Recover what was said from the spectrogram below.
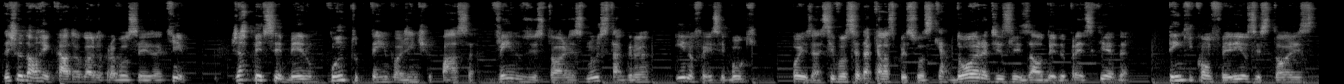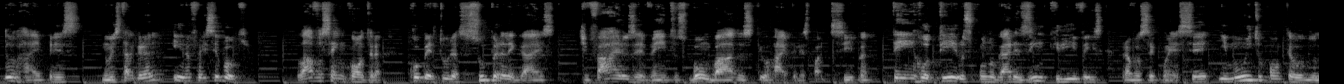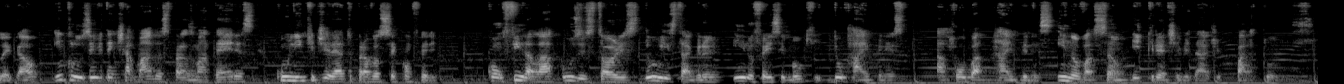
Deixa eu dar um recado agora para vocês aqui. Já perceberam quanto tempo a gente passa vendo os stories no Instagram e no Facebook? Pois é, se você é daquelas pessoas que adora deslizar o dedo para a esquerda, tem que conferir os stories do Hypeness no Instagram e no Facebook. Lá você encontra coberturas super legais de vários eventos bombados que o Hypeness participa, tem roteiros com lugares incríveis para você conhecer e muito conteúdo legal, inclusive tem chamadas para as matérias com link direto para você conferir. Confira lá os stories do Instagram e no Facebook do Hypeness arroba Hypeness, inovação e criatividade para todos.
